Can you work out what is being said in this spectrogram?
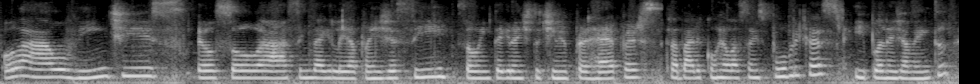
Olá, ouvintes! Eu sou a Cindaileia Pangessi, sou integrante do time Perhappers, trabalho com relações públicas e planejamento.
